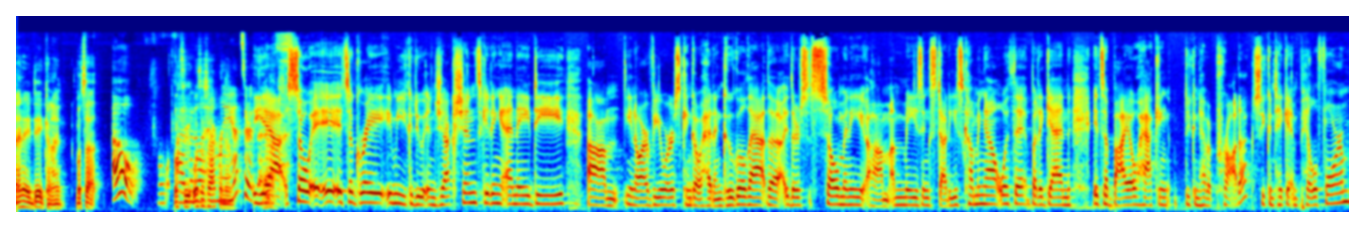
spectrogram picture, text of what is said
NAD. Can I? What's that? Oh, well, What's the- what's gonna this acronym? answer this. Yeah, so i it's a great. I mean, you could do injections, getting NAD. Um, you know, our viewers can go ahead and Google that. The, there's so many um, amazing studies coming out with it. But again, it's a biohacking. You can have a product, so you can take it in pill form.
